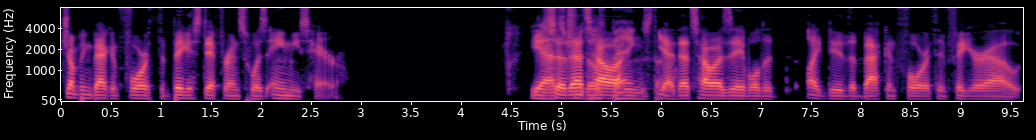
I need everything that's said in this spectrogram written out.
jumping back and forth, the biggest difference was Amy's hair. yeah. so that's how bangs I, yeah, that's how I was able to like do the back and forth and figure out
